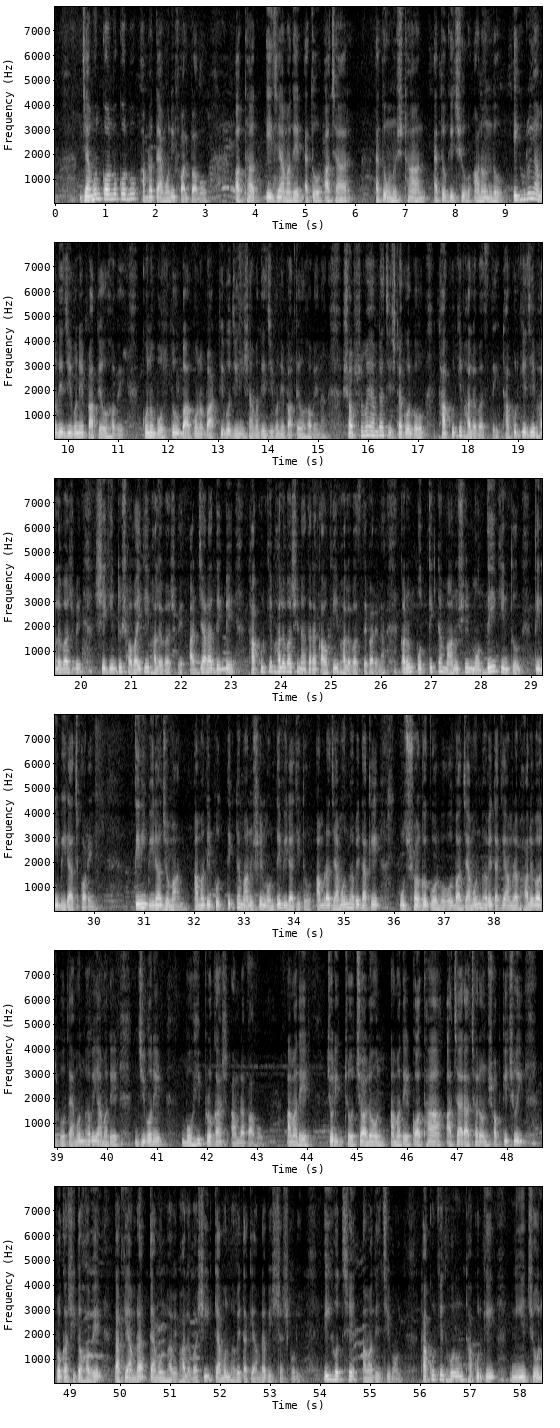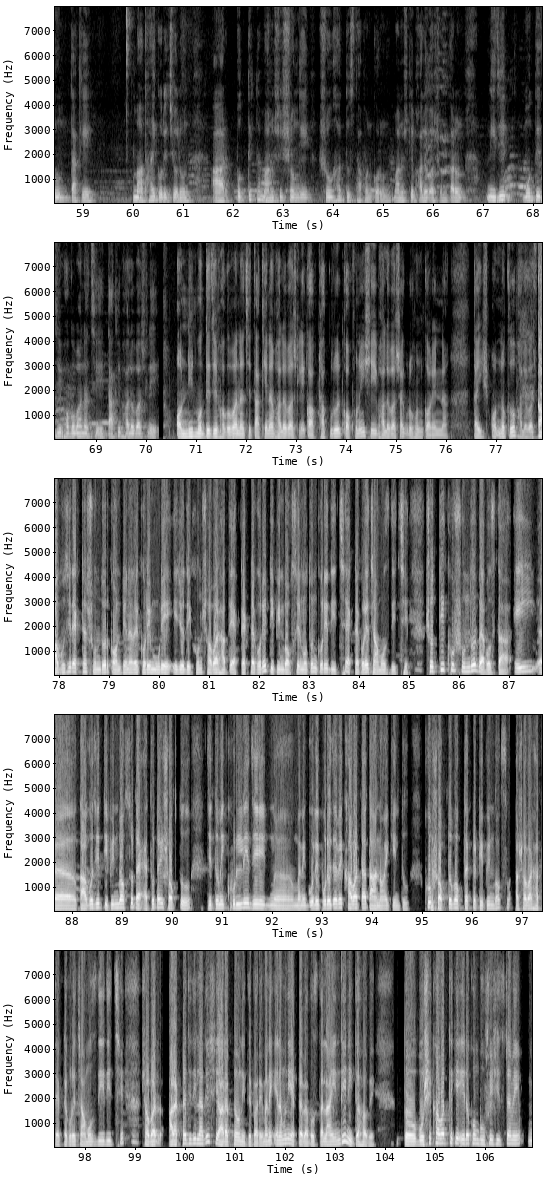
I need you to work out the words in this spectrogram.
যেমন কর্ম করব, আমরা তেমনই ফল পাব। অর্থাৎ এই যে আমাদের এত আচার এত অনুষ্ঠান, এত কিছু, আনন্দ, এগুলোই আমাদের জীবনে পাতেও হবে। কোনো বস্তু বা কোনো পার্থিব জিনিস আমাদের জীবনে পাতেও হবে না। সবসময় আমরা চেষ্টা করব ঠাকুরকে ভালোবাসতে। ঠাকুরকে যে ভালোবাসবে, সে কিন্তু সবাইকেই ভালোবাসবে। আর যারা দেখবে ঠাকুরকে ভালোবাসে না, তারা কাউকেই ভালোবাসতে পারে না। কারণ প্রত্যেকটা মানুষের মধ্যেই কিন্তু তিনি বিরাজ করেন। তিনি বিরাজমান। আমাদের প্রত্যেকটা মানুষের মধ্যে বিরাজিত। আমরা যেমনভাবে তাকে উৎসর্গ করব বা যেমনভাবে তাকে আমরা ভালোবাসবো, তেমনভাবেই আমাদের জীবনের বহিঃপ্রকাশ আমরা পাব। আমাদের চরিত্র, চলন, আমাদের কথা, আচার, আচরণ সব কিছুই প্রকাশিত হবে, তাকে আমরা কেমনভাবে ভালোবাসি, কেমনভাবে তাকে আমরা বিশ্বাস করি। এই হচ্ছে আমাদের জীবন। ঠাকুরকে ধরুন, ঠাকুরকে নিয়ে চলুন, তাকে মাথায় করে চলুন আর প্রত্যেকটা মানুষের সঙ্গে সৌহার্দ্য স্থাপন করুন, মানুষকে ভালোবাসুন। কারণ নিজের মধ্যে যে ভগবান আছে, তাকে ভালোবাসলে, অন্যের মধ্যে যে ভগবান আছে, তাকে না ভালোবাসলে ঠাকুরের কখনোই সেই ভালোবাসা গ্রহণ করেন না। তাই অন্যকেও ভালোবাসতে হবে। কাগজের একটা সুন্দর কন্টেনারে করে মুড়ে, এই যে দেখুন, সবার হাতে একটা একটা করে টিফিন বক্সের মতন করে দিচ্ছে, একটা করে চামচ দিচ্ছে। সত্যি খুব সুন্দর ব্যবস্থা। এই কাগজের টিফিন বক্সটা এতটাই শক্ত যে তুমি খুললে যে মানে গলে পড়ে যাবে খাবারটা, তা নয় কিন্তু। খুব শক্তপোক্ত একটা টিফিন বক্স সবার হাতে একটা করে চামচ দিয়ে দিচ্ছে। সবার আর একটা যদি লাগে, সে আর একটাও নিতে পারে। মানে এরমনই একটা ব্যবস্থা, লাইন দিয়ে নিতে হবে। তো বসে খাওয়ার থেকে এরকম বুফে সিস্টেমে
